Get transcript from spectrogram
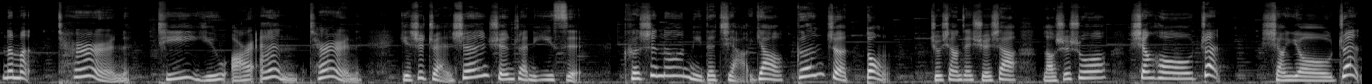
那么 turn，T-U-R-N，turn 也是转身旋转的意思。可是呢，你的脚要跟着动，就像在学校，老师说向后转，向右转，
